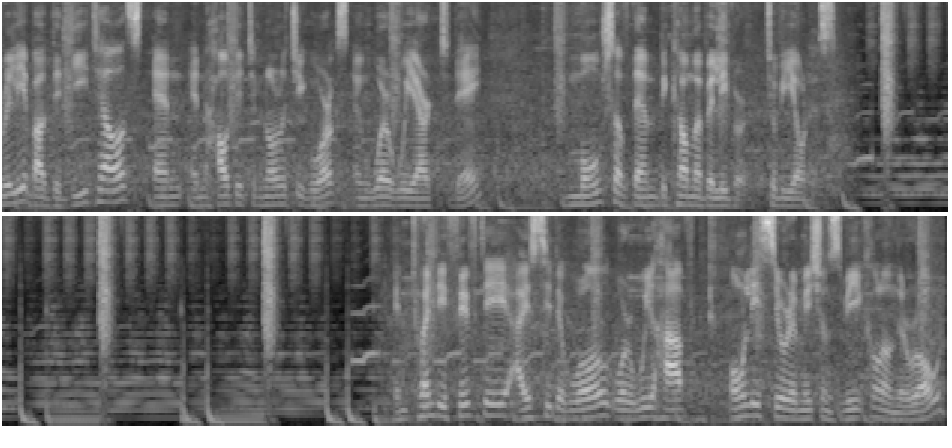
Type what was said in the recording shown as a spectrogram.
really about the details and, and how the technology works and where we are today, most of them become a believer, to be honest. In 2050, I see the world where we have only zero emissions vehicle on the road.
